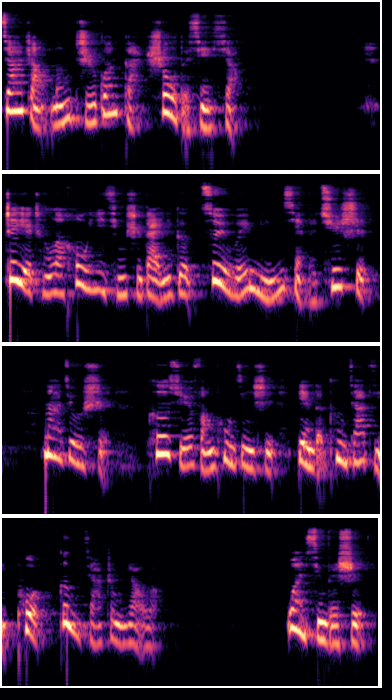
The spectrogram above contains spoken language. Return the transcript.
家长能直观感受的现象。这也成了后疫情时代一个最为明显的趋势，那就是科学防控近视变得更加紧迫、更加重要了。万幸的是，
